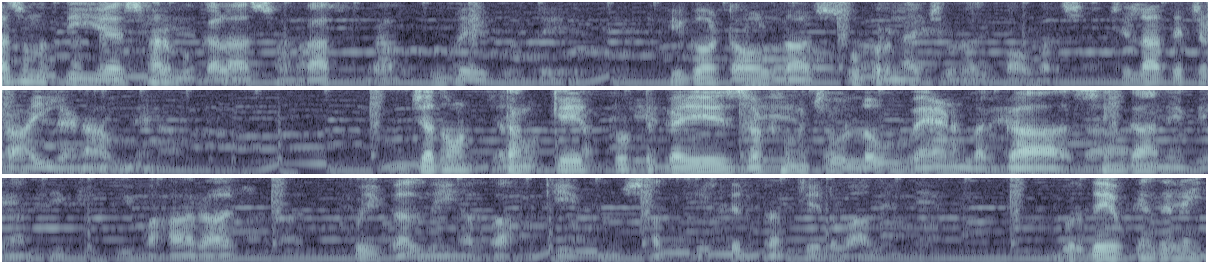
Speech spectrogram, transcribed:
ਅਜ਼ਮਤੀ ਹੈ ਸਰਬ ਕਲਾ ਸਮਰੱਥ ਪ੍ਰਭ ਪੂਰੇ ਗੁਰਦੇ he got all the supernatural powers ਚਿੱਲਾ ਤੇ ਚੜਾਈ ਲੈਣਾ ਉਹਨੇ। ਜਦੋਂ ਟੰਕੇ ਟੁੱਟ ਗਏ ਜ਼ਖਮ ਚੋਂ ਲਹੂ ਵਹਿਣ ਲੱਗਾ ਸਿੰਘਾਂ ਨੇ ਬੇਨਤੀ ਕੀਤੀ ਮਹਾਰਾਜ ਕੋਈ ਗੱਲ ਨਹੀਂ ਆਪਾਂ ਹਕੀਮ ਨੂੰ ਸੱਦ ਕੇ ਫਿਰ ਟੰਕੇ ਲਵਾ ਲੈਂਦੇ। ਗੁਰਦੇਵ ਕਹਿੰਦੇ ਨਹੀਂ।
